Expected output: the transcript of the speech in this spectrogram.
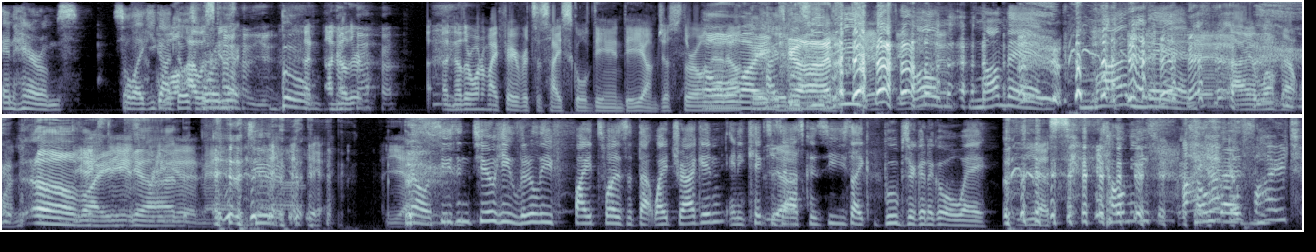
and harems. So like you got Well, those four in there. Yeah. Boom. Another another one of my favorites is High School D and D. I'm just throwing that Oh out my there. High It God. DxD. Yes, dude. Oh my man, my man. I love that one. Oh DxD my is god, pretty good, man. Dude. Yeah. Yeah. No, season two, he literally fights what is it, that white dragon, and he kicks his Yeah. ass because he's like, boobs are gonna go away. Yes. Tell me, I tell me have to fight.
